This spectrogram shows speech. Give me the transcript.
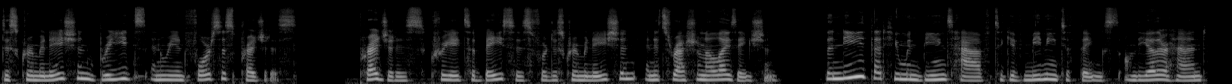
discrimination breeds and reinforces prejudice. Prejudice creates a basis for discrimination and its rationalization. The need that human beings have to give meaning to things, on the other hand,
